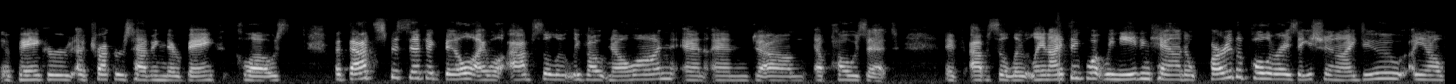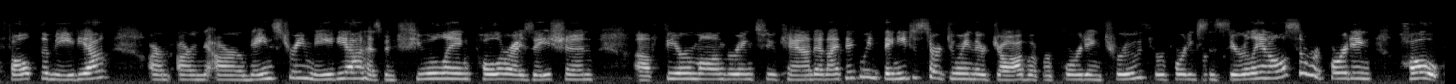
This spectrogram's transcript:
and bankers, uh, truckers having their bank closed. But that specific bill i will absolutely vote no on and and um, oppose it if absolutely and i think what we need in canada part of the polarization i do you know fault the media. Our our, our mainstream media has been fueling polarization uh, fear mongering to canada and i think we they need to start doing their job of reporting truth reporting sincerely and also reporting hope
